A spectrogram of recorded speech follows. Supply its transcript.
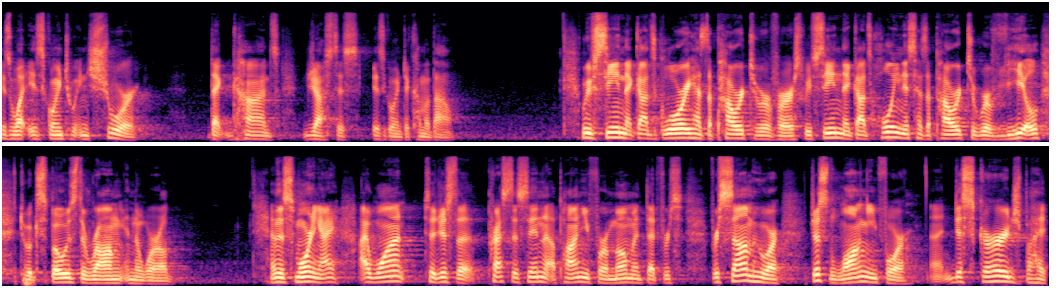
is what is going to ensure that God's justice is going to come about. We've seen that God's glory has the power to reverse. We've seen that God's holiness has the power to reveal, to expose the wrong in the world. And this morning, I, I want to just uh, press this in upon you for a moment that for, for some who are just longing for, uh, discouraged by,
